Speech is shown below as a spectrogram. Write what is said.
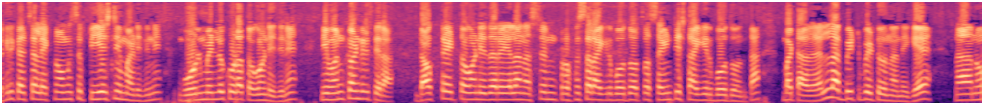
agriculture economics P H D ಮಾಡಿದ್ದೀನಿ. ಗೋಲ್ಡ್ ಮೆಡಲ್ ಕೂಡ ತೊಗೊಂಡಿದ್ದೀನಿ. ನೀವು ಅನ್ಕೊಂಡಿರ್ತೀರಾ ಡಾಕ್ಟರೇಟ್ ತೊಗೊಂಡಿದ್ದಾರೆ, ಎಲ್ಲ ಅಸಿಸ್ಟೆಂಟ್ ಪ್ರೊಫೆಸರ್ ಆಗಿರ್ಬೋದು ಅಥವಾ ಸೈಂಟಿಸ್ಟ್ ಆಗಿರ್ಬೋದು ಅಂತ. ಬಟ್ ಅದೆಲ್ಲ ಬಿಟ್ಬಿಟ್ಟು ನನಗೆ ನಾನು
